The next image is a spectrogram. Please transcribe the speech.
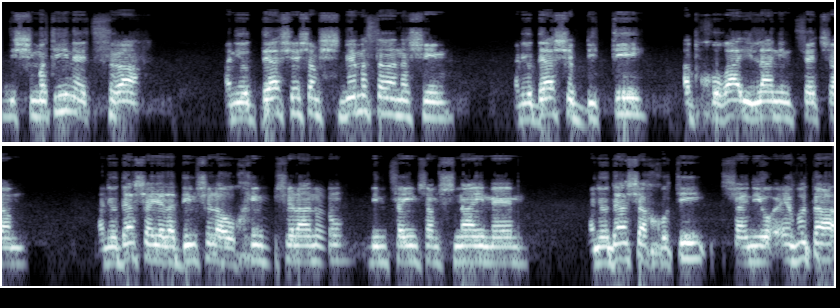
נשמתי נעצרה. אני יודע שיש שם 12 אנשים, אני יודע שבתי הבכורה הילה נמצאת שם, אני יודע שהילדים של האורחים שלנו נמצאים שם, שניים מהם. אני יודע שאחותי, שאני אוהב אותה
